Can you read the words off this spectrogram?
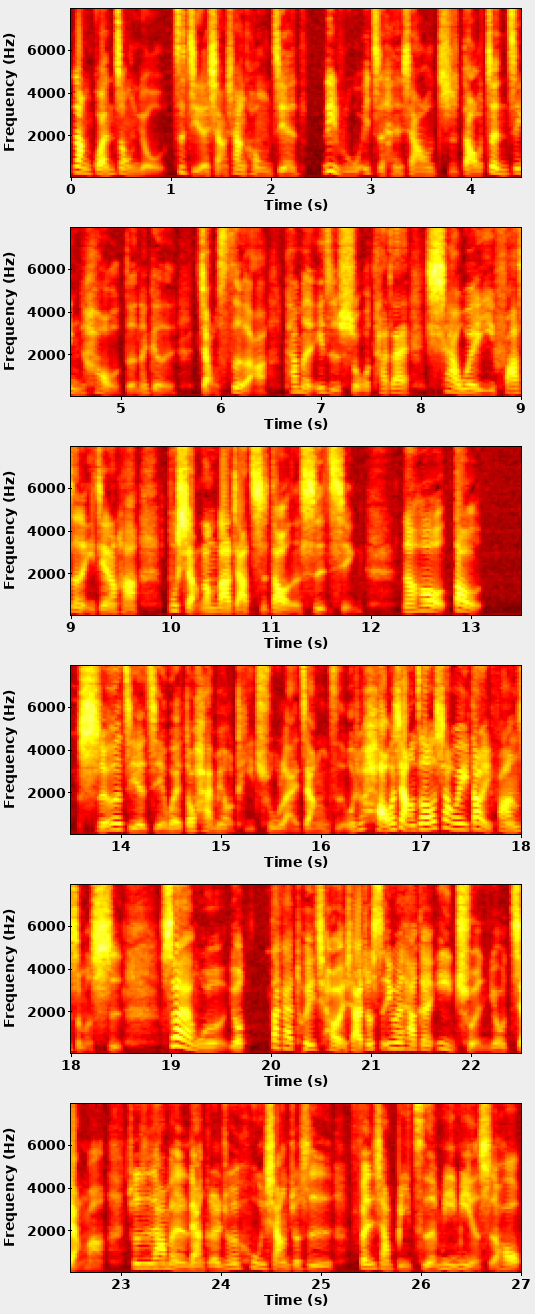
让观众有自己的想象空间。例如，我一直很想要知道郑敬浩的那个角色啊，他们一直说他在夏威夷发生了一件让他不想让大家知道的事情，然后到十二集的结尾都还没有提出来，这样子，我就好想知道夏威夷到底发生什么事。虽然我有。大概推敲一下，就是因为他跟易纯有讲嘛，就是他们两个人就是互相就是分享彼此的秘密的时候，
